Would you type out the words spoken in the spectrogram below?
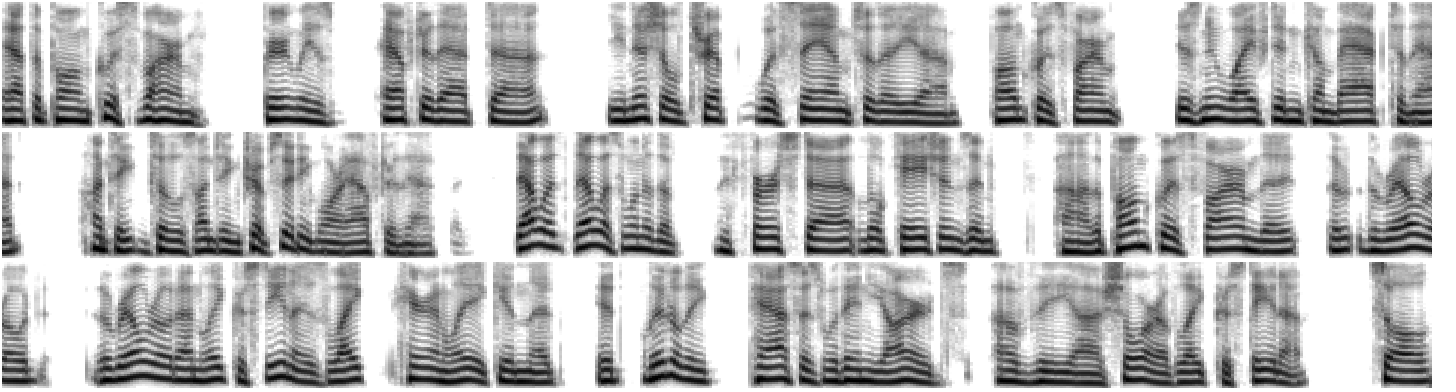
at the Palmquist Farm. Apparently, his, after that uh, initial trip with Sam to the uh, Palmquist Farm, his new wife didn't come back to that hunting to those hunting trips anymore after that. But that was that was one of the the first uh, locations and uh, the Palmquist Farm. The, the the railroad the railroad on Lake Christina is like Heron Lake in that it literally passes within yards of the uh, shore of Lake Christina. So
